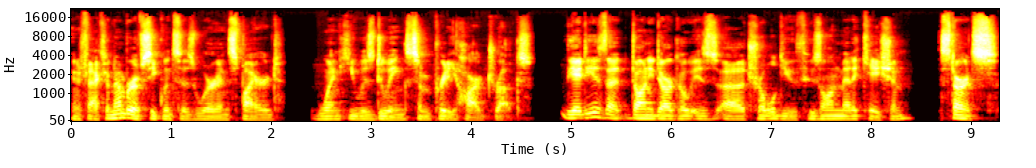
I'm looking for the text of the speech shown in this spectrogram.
In fact, a number of sequences were inspired when he was doing some pretty hard drugs. The idea is that Donnie Darko is a troubled youth who's on medication, starts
